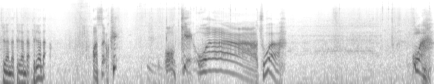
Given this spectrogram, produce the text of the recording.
들어간다 들어간다 들어간다. 왔어요 오케이. 오케이 와 좋아 와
